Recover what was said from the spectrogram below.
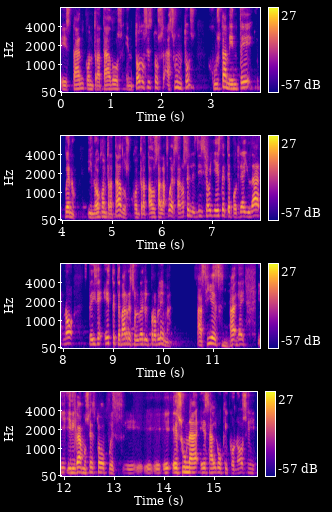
están contratados en todos estos asuntos justamente, bueno, y no contratados, contratados a la fuerza. No se les dice, oye, este te podría ayudar, no, te dice, este te va a resolver el problema. Así es, ah, eh, y, digamos, esto pues eh, es, una, es algo que conoce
